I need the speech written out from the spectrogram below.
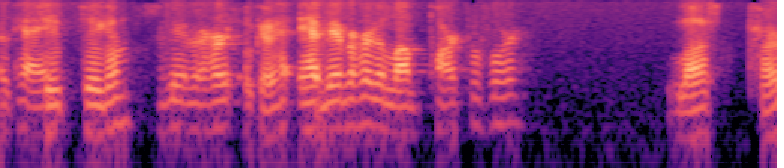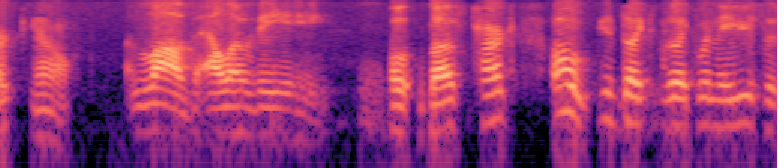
Okay. Say, say again? Have you ever heard? Okay. Have you ever heard of Love Park before? Lost Park? No. Love, L O V E. Oh, Love Park. Oh, like like when they use the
